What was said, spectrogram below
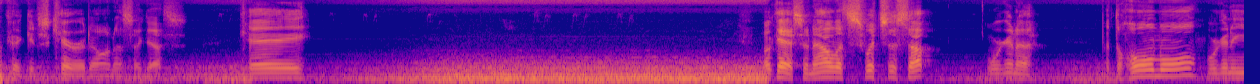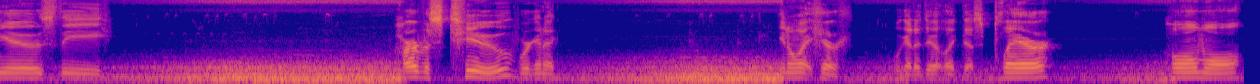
Okay, could just carry it on us, I guess. Okay. Okay, so now let's switch this up. We're going to put the Hole-Mole. We're going to use the Harvest 2. We're going to... You know what? Here. we got to do it like this. Player. Hole-Mole.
